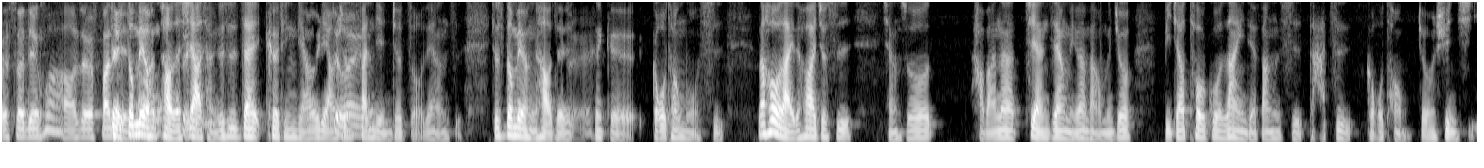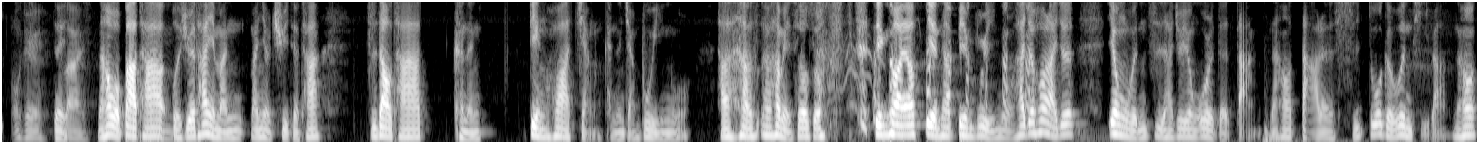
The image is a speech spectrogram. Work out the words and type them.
个摔电话啊，这个翻脸对都没有很好的下场，就是在客厅聊一聊就翻脸就走这样子，就是都没有很好的那个沟通模式。那后来的话，就是想说，好吧，那既然这样没办法，我们就比较透过 LINE 的方式打字沟通，就用讯息。OK，对。然后我爸他，嗯、我觉得他也蛮蛮有趣的，他知道他可能电话讲可能讲不赢我，他他他每次都说 电话要变，他变不赢我，他就后来就用文字，他就用 Word 打，然后打了十多个问题吧，然后。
